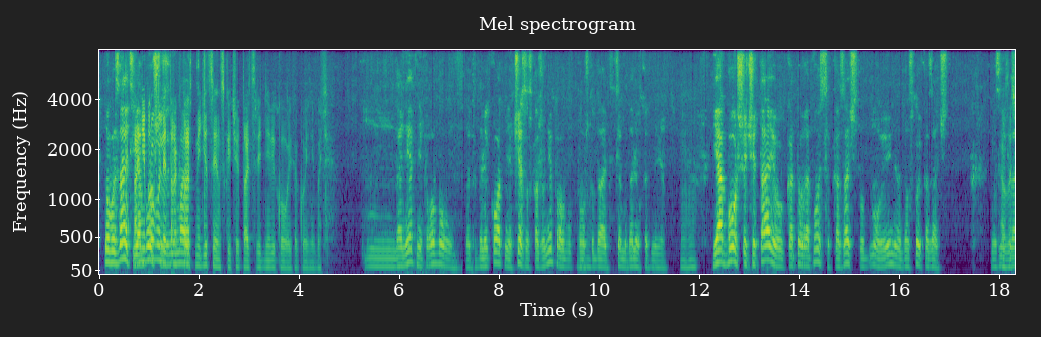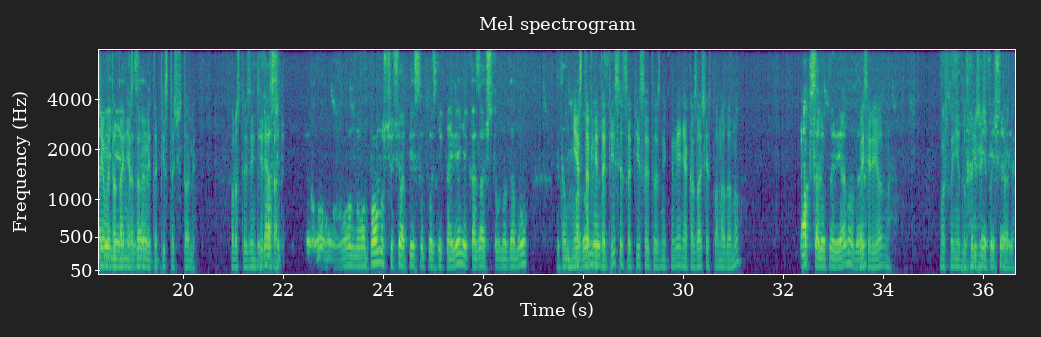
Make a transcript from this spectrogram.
Ну, вы знаете, А я не больше пробовали занимаюсь... трактат медицинский читать средневековый какой-нибудь? Да нет, не пробовал. Это далеко от меня. Честно скажу, не пробовал, потому Мгм. что, да, эта тема далека от меня. Мгм. Я больше читаю, которые относятся к казачеству, ну, именно донской казачество. А зачем вы тогда Нестора каза- Летописта читали? Просто из интереса? Здравствуйте. Он, он полностью все описывает возникновение казачества на Дону и тому Нестор подобное. Летописец описывает возникновение казачества на Дону? Абсолютно верно, да. Вы серьезно? Может, вы не ту Да книжечку нет, читали? серьезно.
